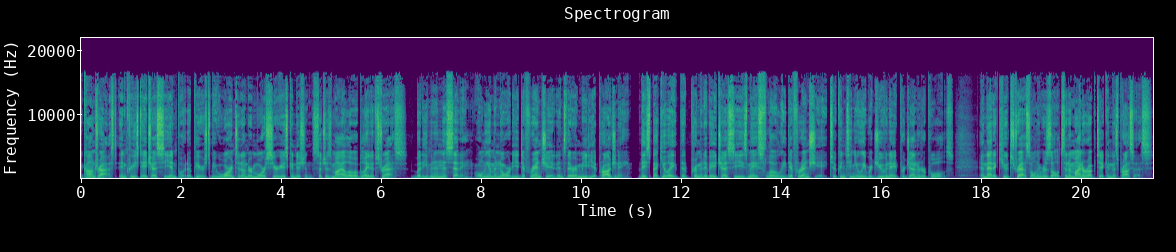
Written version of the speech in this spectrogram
contrast, increased HSC input appears to be warranted under more serious conditions such as myeloablative stress, but even in this setting, only a minority differentiated into their immediate progeny. They speculate that primitive HSCs may slowly differentiate to continually rejuvenate progenitor pools, and that acute stress only results in a minor uptick in this process.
